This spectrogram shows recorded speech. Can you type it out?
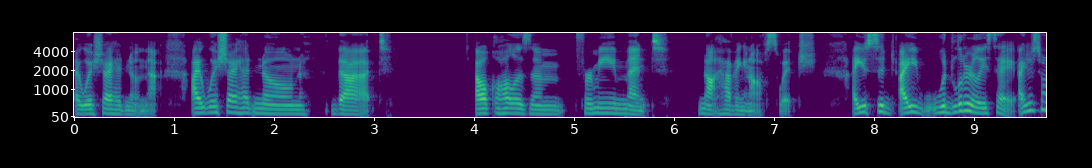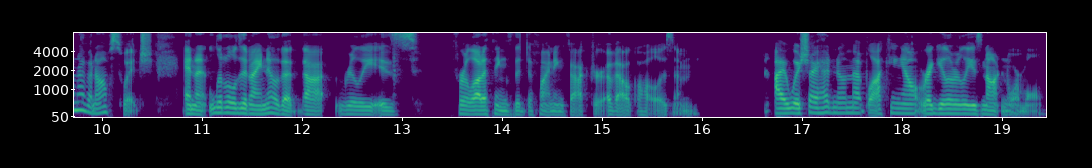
I wish I had known that. I wish I had known that alcoholism for me meant not having an off switch. I used to, I would literally say, I just don't have an off switch. And little did I know that that really is, for a lot of things, the defining factor of alcoholism. I wish I had known that blacking out regularly is not normal.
